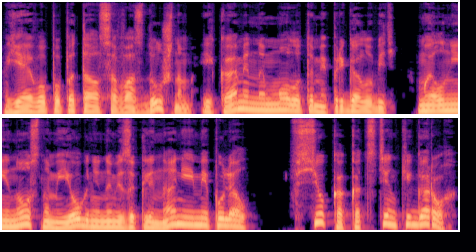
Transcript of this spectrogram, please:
Я его попытался воздушным и каменным молотами приголубить, молниеносными и огненными заклинаниями пулял. Все как от стенки горох.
